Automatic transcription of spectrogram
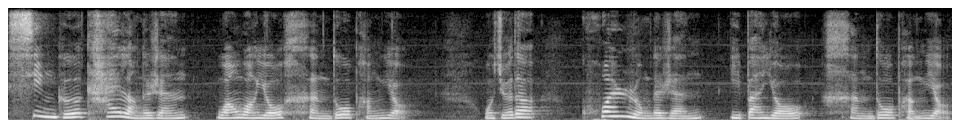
性格开朗的人往往有很多朋友。我觉得宽容的人一般有很多朋友。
